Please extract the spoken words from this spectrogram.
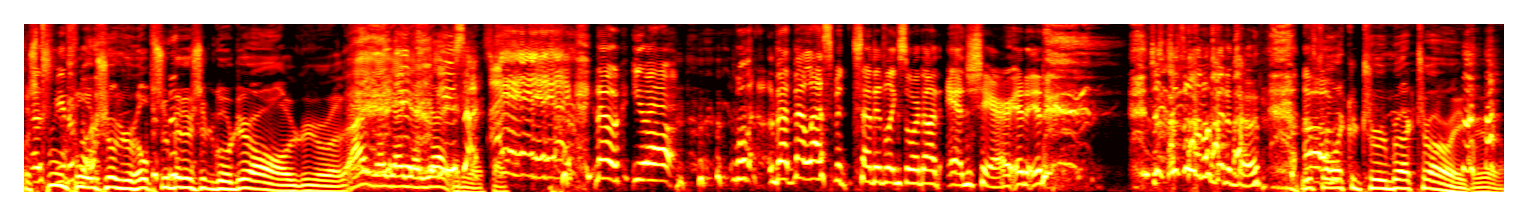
A spoonful of sugar helps the medicine go down. Ay, ay, ay, ay, ay. Anyway, so-. No, you. Uh, well, that that last bit sounded like Zordon and Cher. It, it just just a little bit of both. If I could turn back time. Yeah.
